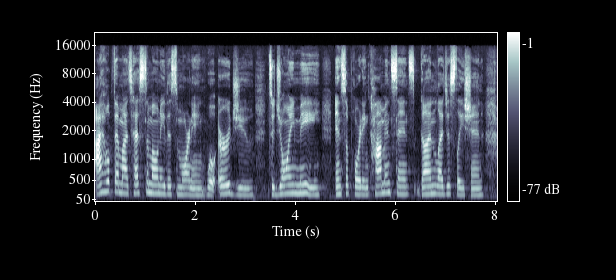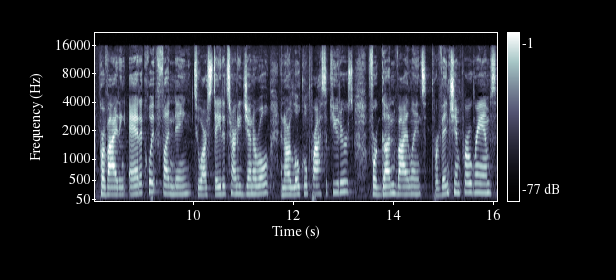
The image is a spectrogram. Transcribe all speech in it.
I hope that my testimony this morning will urge you to join me in supporting common sense gun legislation, providing adequate funding to our state attorney general and our local prosecutors for gun violence prevention programs,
